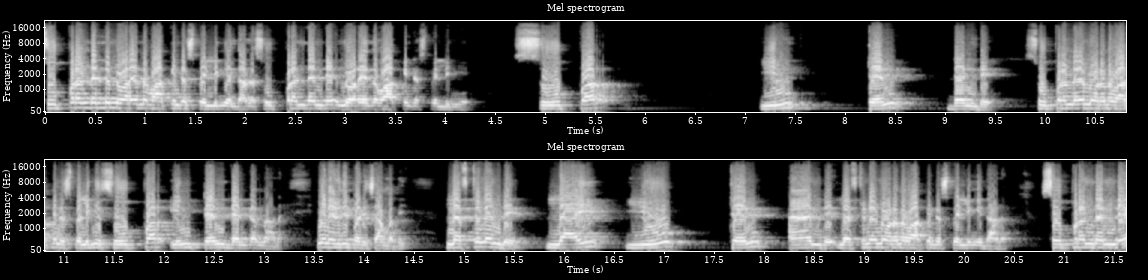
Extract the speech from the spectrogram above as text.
സൂപ്രണ്ടന്റ് എന്ന് പറയുന്ന വാക്കിന്റെ സ്പെല്ലിംഗ് എന്താണ്? സൂപ്രണ്ടന്റ് എന്ന് പറയുന്ന വാക്കിന്റെ spelling super in ten dent superintendent എന്ന് പറയുന്ന വാക്കിന്റെ spelling super in ten dent എന്നാണ്. ഇങ്ങനെ എഴുതി പഠിച്ചാൽ മതി. Lieutenant lie u ten ant lieutenant എന്ന് പറയുന്ന വാക്കിന്റെ സ്പെല്ലിംഗ് ഇതാണ്. സൂപ്രണ്ടന്റ്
